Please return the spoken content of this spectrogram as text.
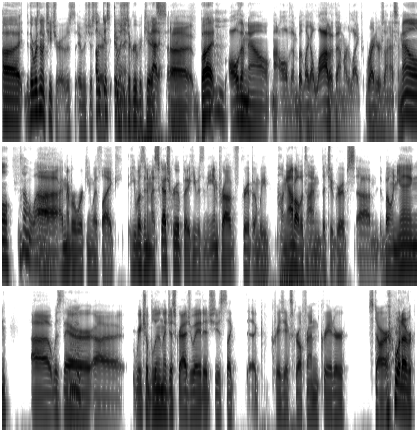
Uh, there was no teacher. It was it was just Oh, a, just it was doing just it. a group of kids. Got it, okay. Uh, but Mhm. all of them now, not all of them, but like a lot of them are like writers on SNL. Oh wow. Uh, I remember working with like he wasn't in my sketch group, but he was in the improv group, and we hung out all the time. The two groups. Um, Bowen Yang uh, was Hmm. there. Uh, Rachel Bloom had just graduated. She's like a crazy ex girlfriend, creator, star, whatever.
